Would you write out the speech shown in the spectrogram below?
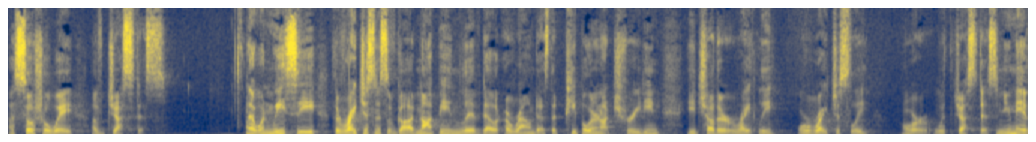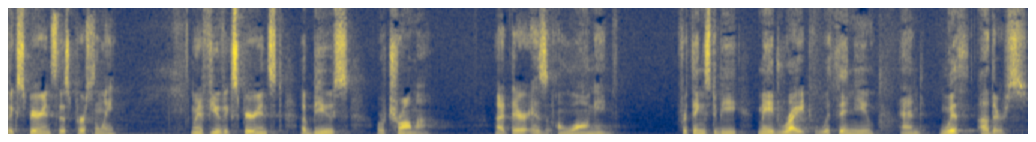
a social way of justice. That when we see the righteousness of God not being lived out around us, that people are not treating each other rightly or righteously or with justice. And you may have experienced this personally. I mean, if you've experienced abuse or trauma, that there is a longing for things to be made right within you and with others.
